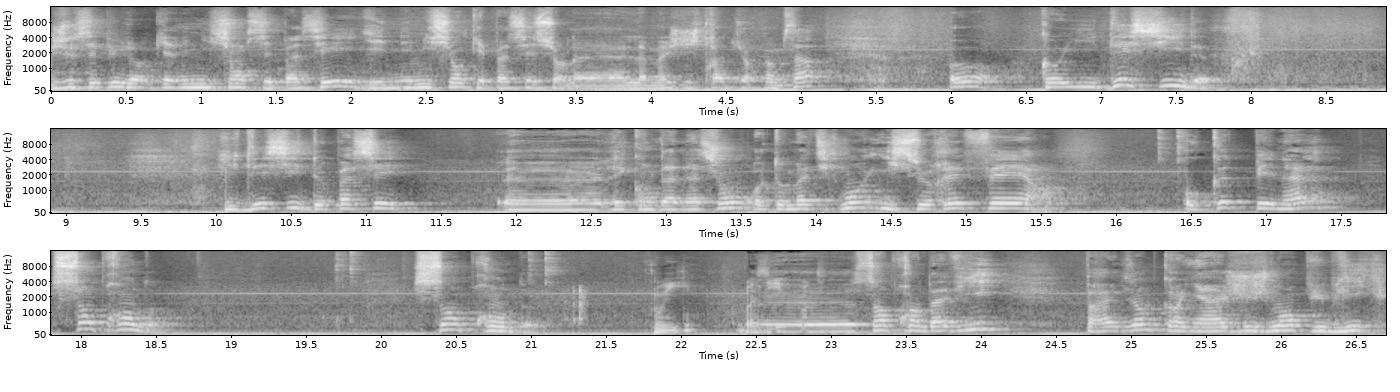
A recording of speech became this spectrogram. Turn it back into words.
je sais plus dans quelle émission c'est passé. Il y a une émission qui est passée sur la, la magistrature comme ça. Or, quand ils décident, ils décident de passer euh, les condamnations, automatiquement ils se réfèrent au code pénal sans prendre, sans prendre Oui. Vas-y. euh, sans prendre avis. Par exemple, quand il y a un jugement public,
